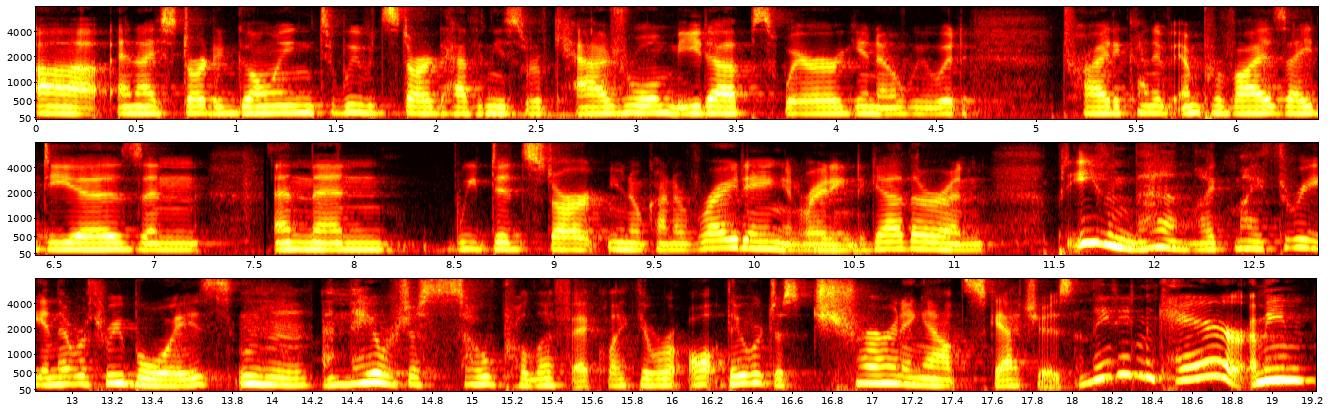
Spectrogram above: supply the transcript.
uh, and I started going to. We would start having these sort of casual meetups where you know we would try to kind of improvise ideas and and then we did start you know kind of writing and writing together and but even then like my three and there were three boys mm-hmm. and they were just so prolific. Like they were all they were just churning out sketches and they didn't care. I mean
